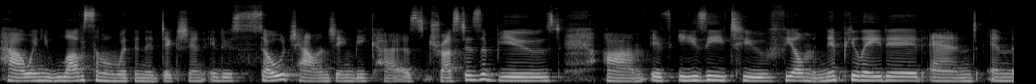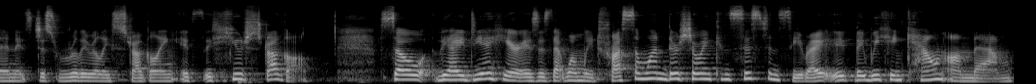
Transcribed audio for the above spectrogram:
How when you love someone with an addiction it is so challenging because trust is abused. Um, it's easy to feel manipulated and and then it's just really really struggling. It's a huge struggle so the idea here is is that when we trust someone, they're showing consistency, right? It, they, we can count on them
